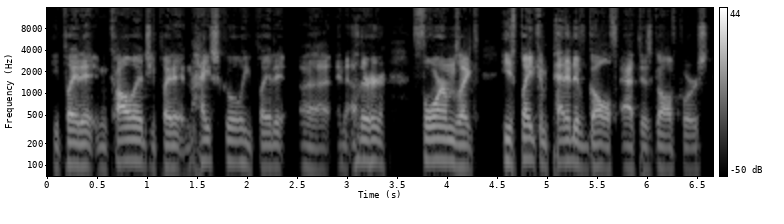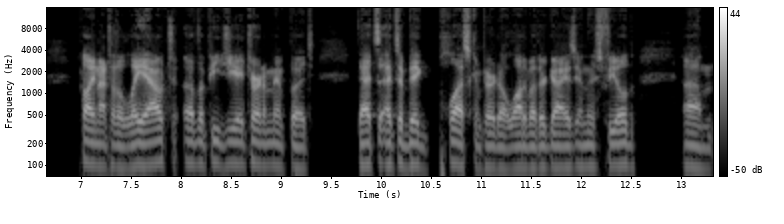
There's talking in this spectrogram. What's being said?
He played it in college. He played it in high school. He played it uh, in other forms. Like, he's played competitive golf at this golf course. Probably not to the layout of a PGA tournament, but that's that's a big plus compared to a lot of other guys in this field. Um,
